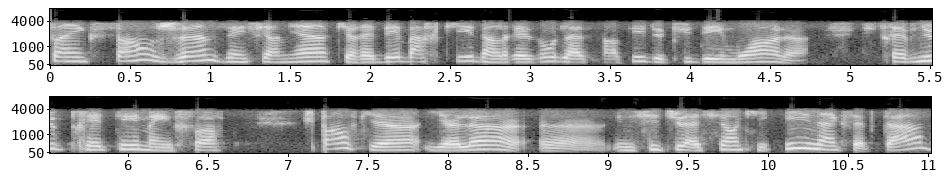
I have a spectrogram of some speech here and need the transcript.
500 jeunes infirmières qui auraient débarqué dans le réseau de la santé depuis des mois, là, qui seraient venues prêter main forte. Je pense qu'il y, a, là euh, une situation qui est inacceptable.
